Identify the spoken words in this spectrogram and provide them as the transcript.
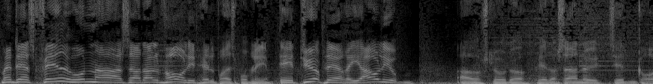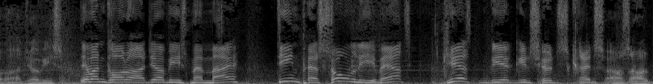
men deres fede hunde har altså et alvorligt helbredsproblem. Det er dyrplageri afliv dem, afslutter Peter Sarnø til den korte radioavis. Det var den korte radioavis med mig, din personlige vært, Kirsten Birgit Sjøtskrets Hørsholm.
